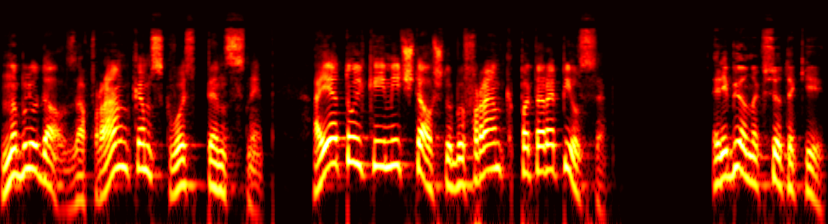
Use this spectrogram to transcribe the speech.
наблюдал за Франком сквозь пенсны – а я только и мечтал, чтобы Франк поторопился. Ребенок все-таки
